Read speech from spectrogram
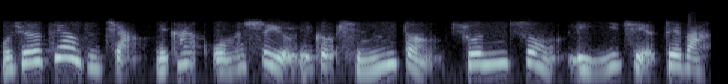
我觉得这样子讲，你看我们是有一个平等、尊重、理解，对吧？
